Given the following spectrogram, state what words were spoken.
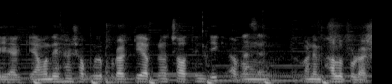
এই আর কি আমাদের এখানে সবগুলো প্রোডাক্টই আপনার হচ্ছে অথেন্টিক এবং। মানে ভালো প্রোডাক্ট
